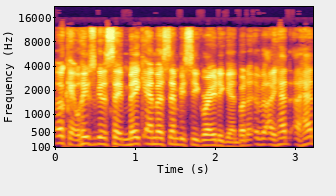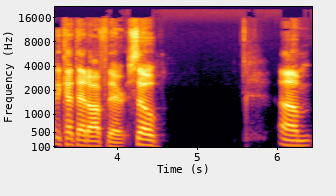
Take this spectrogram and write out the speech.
Okay, well, he was going to say make MSNBC great again, but I had I had to cut that off there. So, um,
